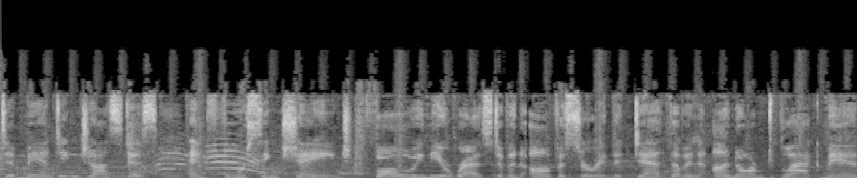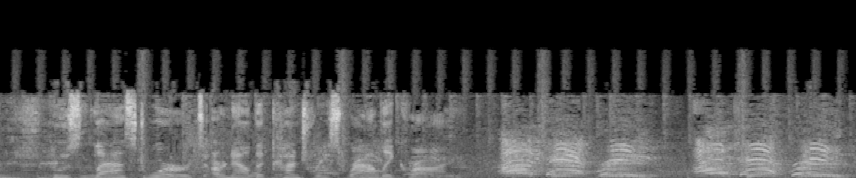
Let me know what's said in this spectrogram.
Demanding justice and forcing change following the arrest of an officer in the death of an unarmed black man whose last words are now the country's rally cry. I can't breathe! I can't breathe!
